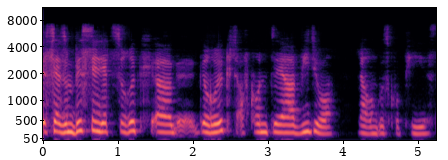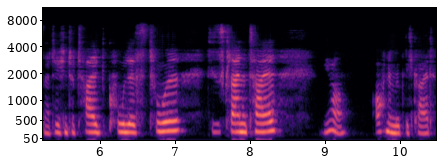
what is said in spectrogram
ist ja so ein bisschen jetzt zurückgerückt äh, aufgrund der Videolaryngoskopie. Ist natürlich ein total cooles Tool, dieses kleine Teil. Ja, auch eine Möglichkeit.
